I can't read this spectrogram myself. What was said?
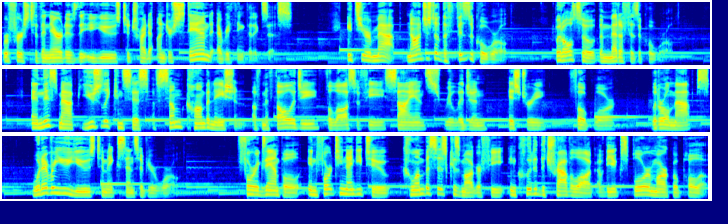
refers to the narratives that you use to try to understand everything that exists. It's your map, not just of the physical world, but also the metaphysical world. And this map usually consists of some combination of mythology, philosophy, science, religion, history, folklore, literal maps, whatever you use to make sense of your world. For example, in 1492, Columbus's cosmography included the travelogue of the explorer Marco Polo,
